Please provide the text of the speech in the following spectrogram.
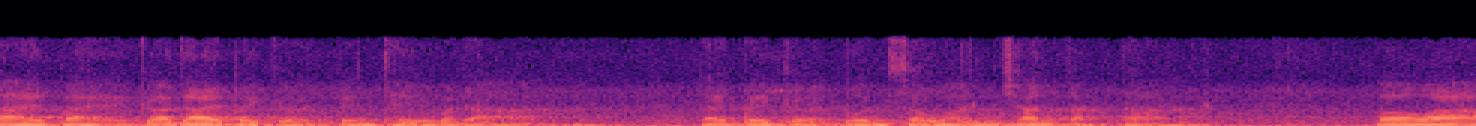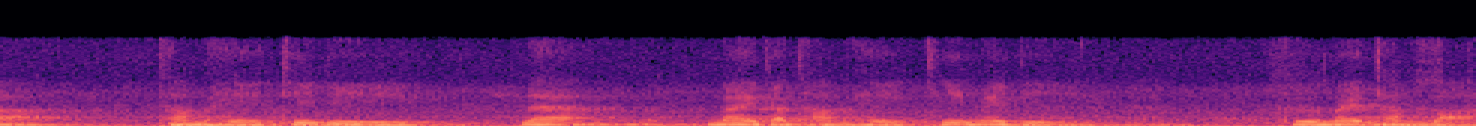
ตายไปก็ได้ไปเกิดเป็นเทวดา ได้ไปเกิดบนสวรรค์ชั้นต่างๆ เพราะว่าทำเหตุที่ดี และไม่กระทำเหตุที่ไม่ดี คือไม่ทำบา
